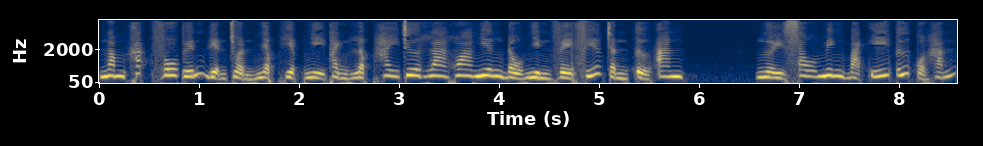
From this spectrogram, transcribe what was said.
Năm khắc vô tuyến điện chuẩn nhập hiệp nghị thành lập hay chưa la hoa nghiêng đầu nhìn về phía Trần Tử An. Người sau minh bạch ý tứ của hắn.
